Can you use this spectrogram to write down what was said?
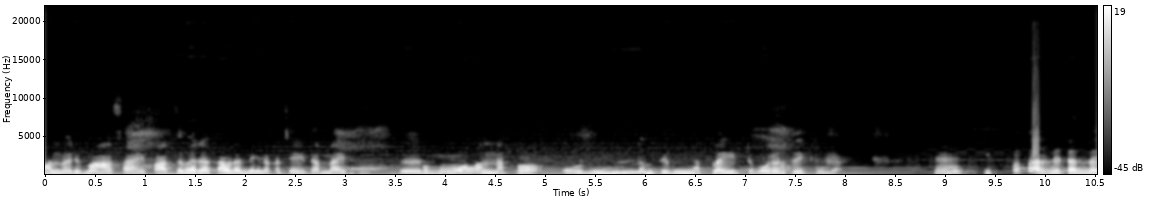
വന്ന ഒരു മാസമായപ്പോ അതുവരെയൊക്കെ അവൾ എന്തെങ്കിലുമൊക്കെ ചെയ്തു തന്നായിരുന്നു. അപ്പൊ മോ വന്നപ്പോ ഒന്നും തിന്ന പ്ലേറ്റ് പോലും എടുത്ത് വെക്കൂല. ഏഹ് ഇപ്പൊ പറഞ്ഞിട്ട് എന്താ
